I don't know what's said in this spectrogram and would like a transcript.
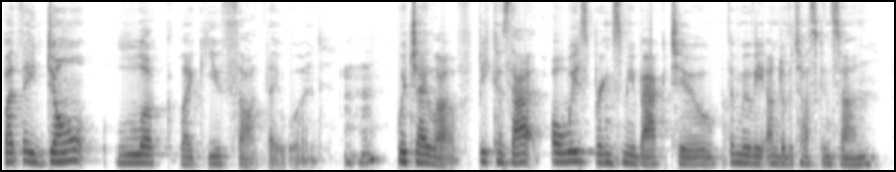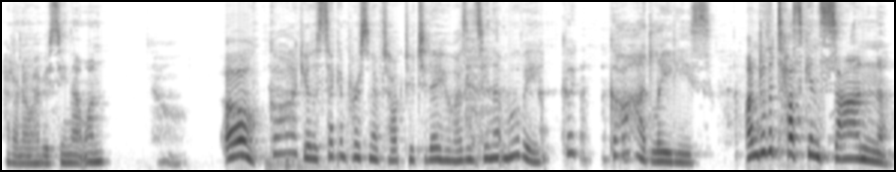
but they don't look like you thought they would. Mm-hmm. Which I love because that always brings me back to the movie Under the Tuscan Sun. I don't know. Have you seen that one? Oh, God, you're the second person I've talked to today who hasn't seen that movie. Good God, ladies. Under the Tuscan Sun.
